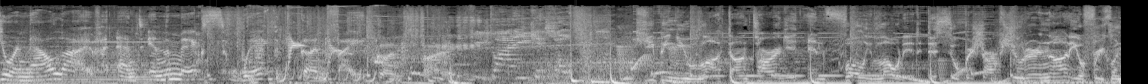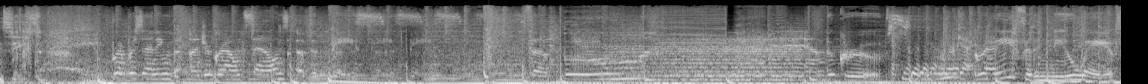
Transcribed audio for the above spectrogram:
You are now live and in the mix with Gunfight. Gunfight. Keeping you locked on target and fully loaded. The super sharpshooter and audio frequencies. Representing the underground sounds of the bass, the boom, and the grooves. Get ready for the new wave.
